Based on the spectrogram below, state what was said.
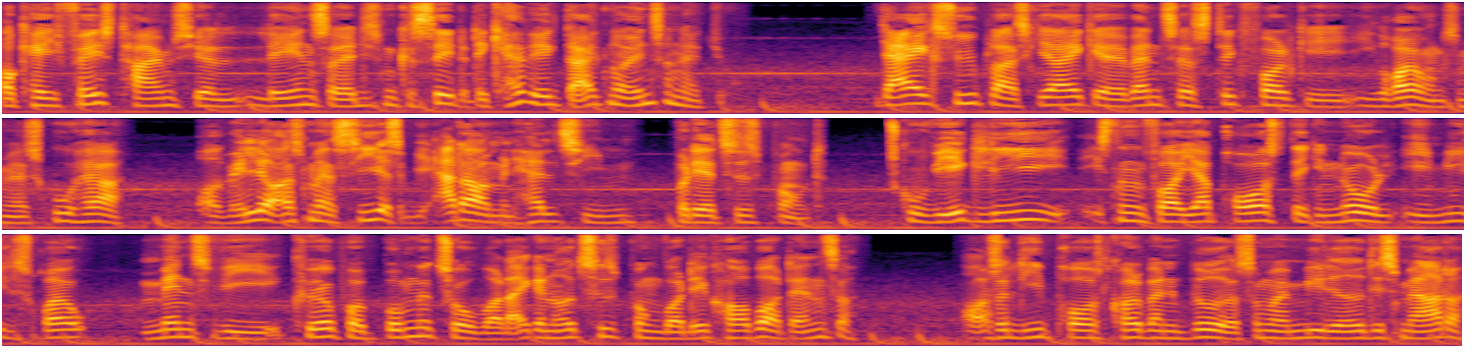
og kan I FaceTime, siger lægen, så jeg ligesom kan se det. Det kan vi ikke, der er ikke noget internet jo. Jeg er ikke sygeplejerske, jeg er ikke øh, vant til at stikke folk i, i røven, som jeg skulle her. Og vælger også med at sige, altså, vi er der om en halv time på det her tidspunkt. Skulle vi ikke lige, i stedet for at jeg prøver at stikke en nål i Emils røv, mens vi kører på et bumletog, hvor der ikke er noget tidspunkt, hvor det ikke hopper og danser, og så lige prøve at kolde vand i blodet, og så må Emil æde de smerter.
